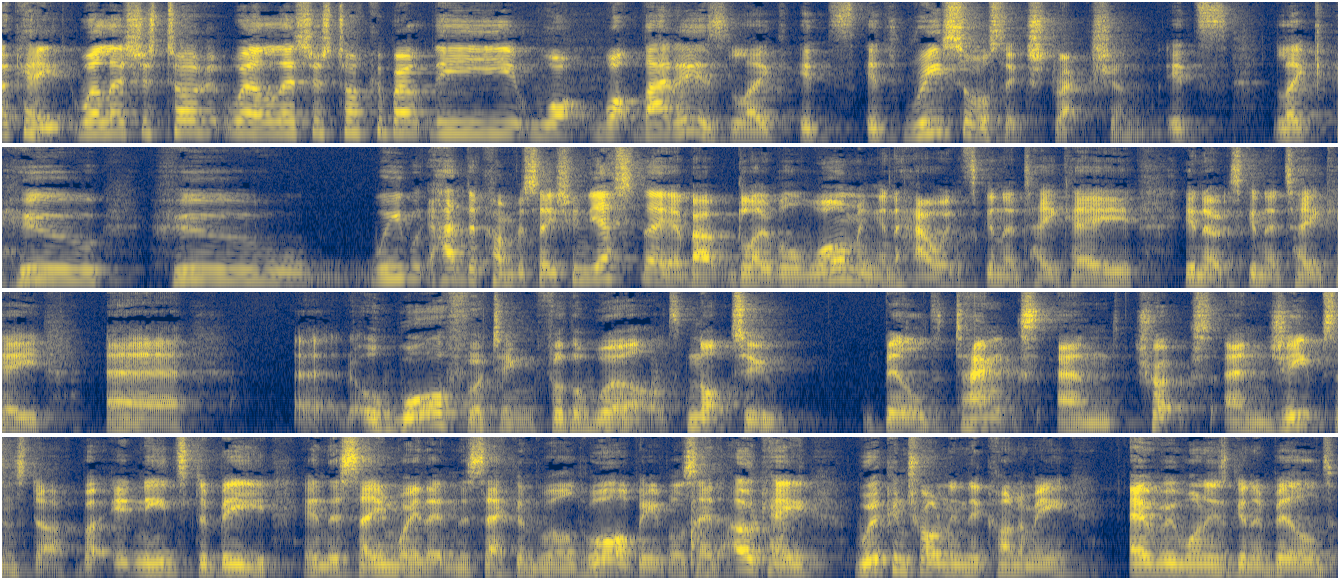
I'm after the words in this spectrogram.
okay, well let's just talk. Well, let's just talk about the what what that is. Like it's it's resource extraction. It's like who who we had the conversation yesterday about global warming and how it's going to take a you know it's going to take a uh, a war footing for the world, not to build tanks and trucks and jeeps and stuff, but it needs to be in the same way that in the Second World War people said, okay, we're controlling the economy, everyone is going to build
